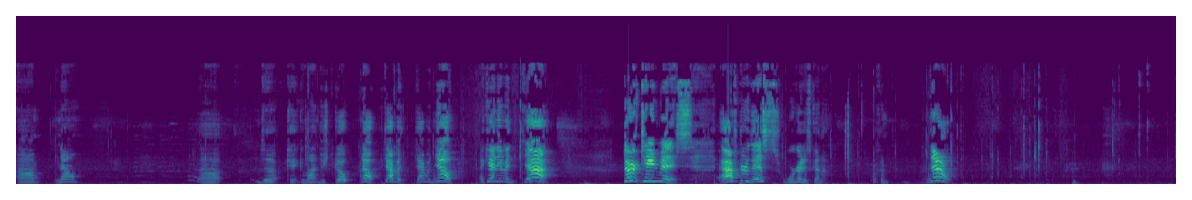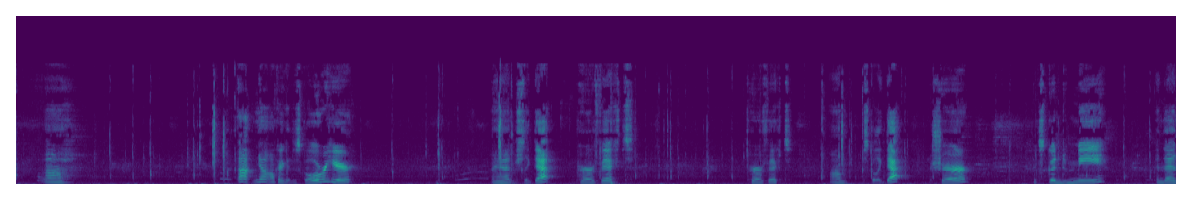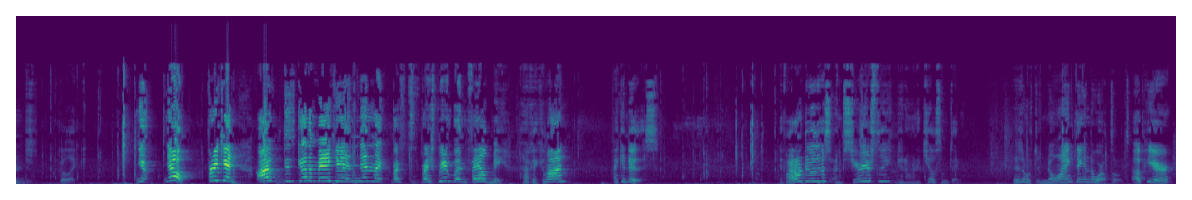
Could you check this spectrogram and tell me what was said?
Um, no. Uh, the, okay, come on, just go. No, stop it, stop it, no. I can't even, yeah. 13 minutes. After this, we're gonna- just gonna, we're gonna, no. Uh, uh, no, okay, just go over here. And just like that. Perfect. Perfect. Um, just go like that. Sure. Looks good to me. And then just go like, yeah, no, I'm just gonna make it, and then my, my, my button failed me. Okay, come on. I can do this. If I don't do this, I'm seriously gonna want to kill something. This is the most annoying thing in the world. So it's up here.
